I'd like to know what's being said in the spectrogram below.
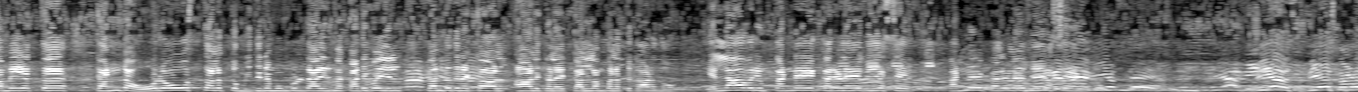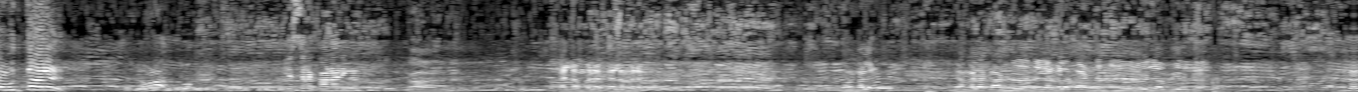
സമയത്ത് കണ്ട ഓരോ സ്ഥലത്തും ഇതിനു മുമ്പുണ്ടായിരുന്ന കടുവയിൽ കണ്ടതിനേക്കാൾ ആളുകളെ കല്ലമ്പലത്ത് കാണുന്നു. എല്ലാവരും കണ്ണേ കരളെ വി എസ് കണ്ണേ കരളെ വി എസ് നമ്മുടെ മുത്താണ് കല്ലമ്പല കാണാൻ കല്ലമ്പലം കല്ലമ്പലം ഞങ്ങളെ ഞങ്ങളെ കണ്ണു തന്നെ ഞങ്ങളെ കണ്ണും ജീവനും എല്ലാം ഉപയോഗിക്കാം. ഇല്ല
